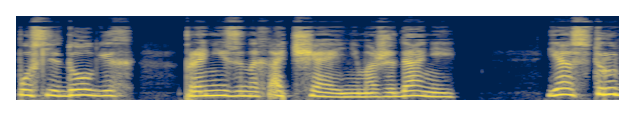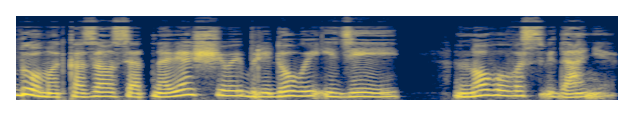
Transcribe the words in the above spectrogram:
После долгих, пронизанных отчаянием ожиданий, я с трудом отказался от навязчивой бредовой идеи нового свидания.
